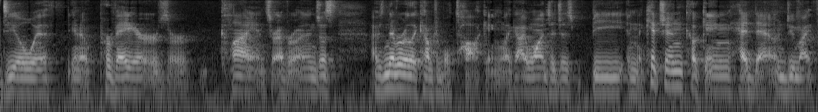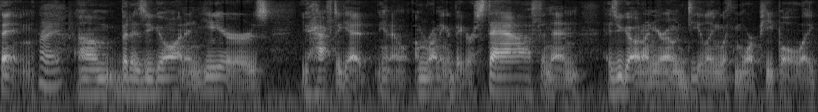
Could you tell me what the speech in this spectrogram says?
deal with you know purveyors or clients or everyone, and just I was never really comfortable talking. Like I wanted to just be in the kitchen, cooking, head down, do my thing. Right. Um, but as you go on in years, you have to get you know I'm running a bigger staff, and then as you go out on your own, dealing with more people, like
